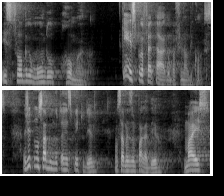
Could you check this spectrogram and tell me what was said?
e sobre o mundo romano. Quem é esse profeta Ágabo, afinal de contas? A gente não sabe muito a respeito dele, não sabe mais um paradeiro, mas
